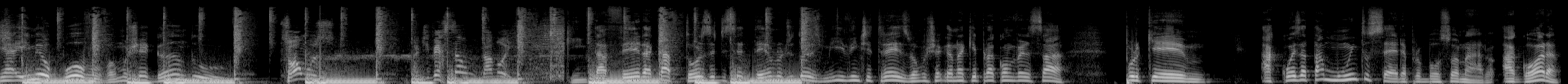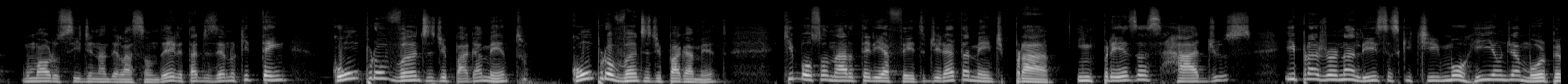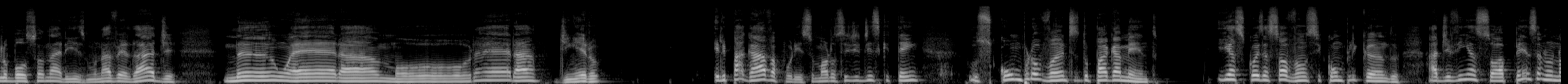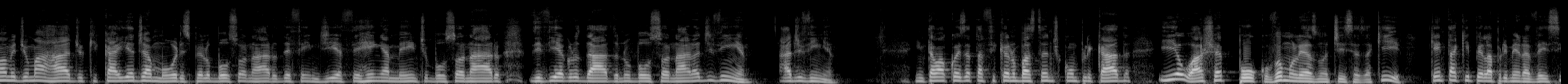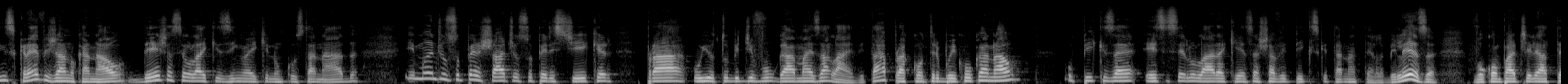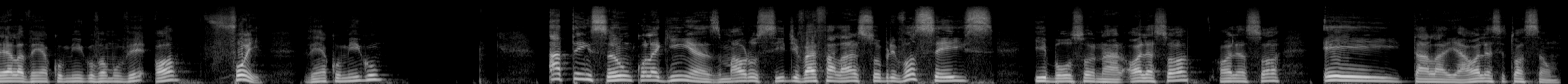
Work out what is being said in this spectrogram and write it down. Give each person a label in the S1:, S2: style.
S1: E
S2: aí, meu povo, vamos chegando.
S1: Somos a diversão da noite.
S2: Quinta-feira, 14 de setembro de 2023. Vamos chegando aqui para conversar, porque a coisa tá muito séria pro Bolsonaro. Agora, o Mauro Cid na delação dele tá dizendo que tem comprovantes de pagamento, comprovantes de pagamento que Bolsonaro teria feito diretamente para empresas, rádios e para jornalistas que te morriam de amor pelo bolsonarismo. Na verdade, não era amor, era dinheiro. Ele pagava por isso. O Mauro Cid diz que tem os comprovantes do pagamento. E as coisas só vão se complicando. Adivinha só, pensa no nome de uma rádio que caía de amores pelo Bolsonaro, defendia ferrenhamente o Bolsonaro, vivia grudado no Bolsonaro. Adivinha? Adivinha. Então a coisa está ficando bastante complicada e eu acho é pouco. Vamos ler as notícias aqui? Quem está aqui pela primeira vez, se inscreve já no canal, deixa seu likezinho aí que não custa nada e mande um super chat ou super sticker para o YouTube divulgar mais a live, tá? Para contribuir com o canal. O Pix é esse celular aqui, essa chave Pix que está na tela, beleza? Vou compartilhar a tela, venha comigo, vamos ver. Ó, foi. Venha comigo. Atenção, coleguinhas, Mauro Cid vai falar sobre vocês e Bolsonaro. Olha só, olha só. Eita, Laia, olha a situação.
